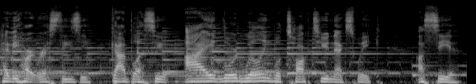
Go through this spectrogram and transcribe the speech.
Heavy Heart, rest easy. God bless you. I, Lord willing, will talk to you next week. I'll see you.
